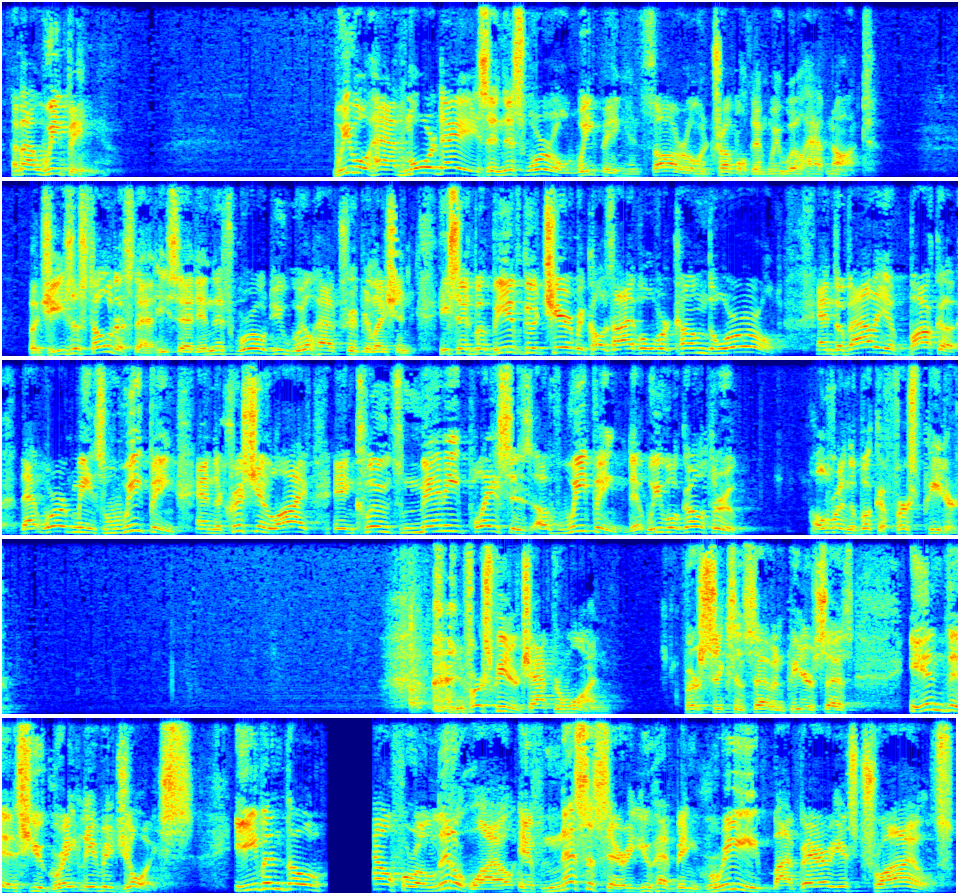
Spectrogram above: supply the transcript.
How about weeping? We will have more days in this world weeping and sorrow and trouble than we will have not. But Jesus told us that. He said, In this world you will have tribulation. He said, But be of good cheer because I've overcome the world. And the valley of Baca, that word means weeping. And the Christian life includes many places of weeping that we will go through. Over in the book of 1 Peter. In 1 Peter chapter 1, verse 6 and 7, Peter says, in this you greatly rejoice, even though now for a little while, if necessary, you have been grieved by various trials,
